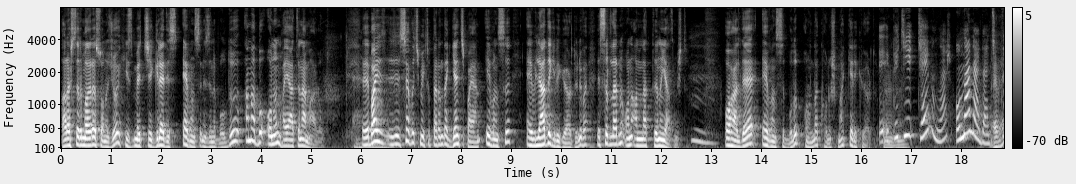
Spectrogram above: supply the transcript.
Araştırmaları sonucu hizmetçi Gladys Evans'ın izini buldu ama bu onun hayatına mal oldu. Ee, Bay e, Savage mektuplarında genç bayan Evans'ı evladı gibi gördüğünü ve sırlarını ona anlattığını yazmıştı. O halde Evans'ı bulup onunla konuşmak gerekiyordu. E, peki Cayman'lar? Onlar nereden çıktı?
